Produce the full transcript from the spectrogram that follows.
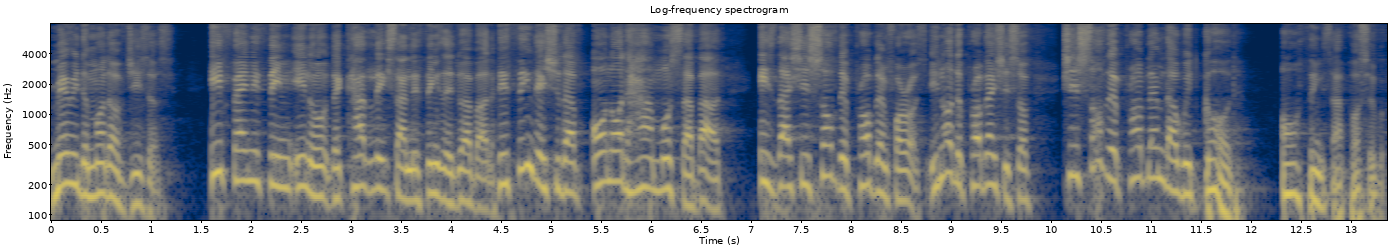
Mary, the mother of Jesus. If anything, you know, the Catholics and the things they do about it, the thing they should have honored her most about is that she solved the problem for us. You know the problem she solved? She solved the problem that with God, all things are possible.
